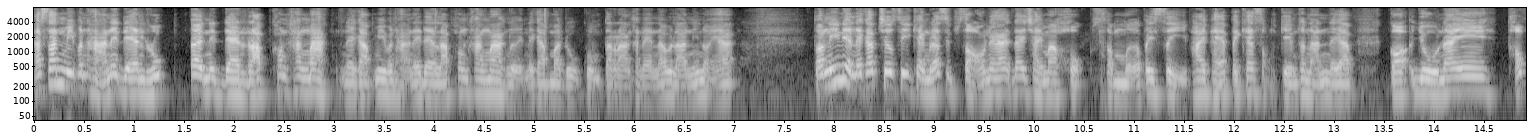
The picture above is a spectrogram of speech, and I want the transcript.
อาร์ซันมีปัญหาในแดนรุกเออในแดนรับค่อนข้างมากนะครับมีปัญหาในแดนรับค่อนข้างมากเลยนะครับมาดูกลุ่มตารางคะแนนณเวลานี้หน่อยฮะ ตอนนี้เนี่ยนะครับเชลซีแข่งไปแล้ว 12 นะฮะได้ชัยมา 6 เสมอไป 4พ่ายแพ้ไปแค่ 2 เกมเท่านั้นนะครับเกาะอยู่ในท็อป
